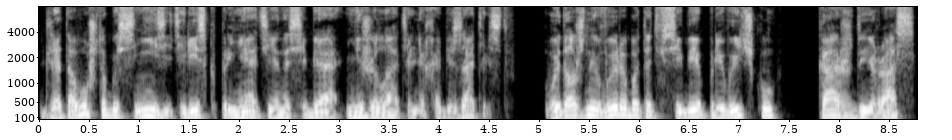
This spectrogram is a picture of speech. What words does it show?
Для того, чтобы снизить риск принятия на себя нежелательных обязательств, вы должны выработать в себе привычку каждый раз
